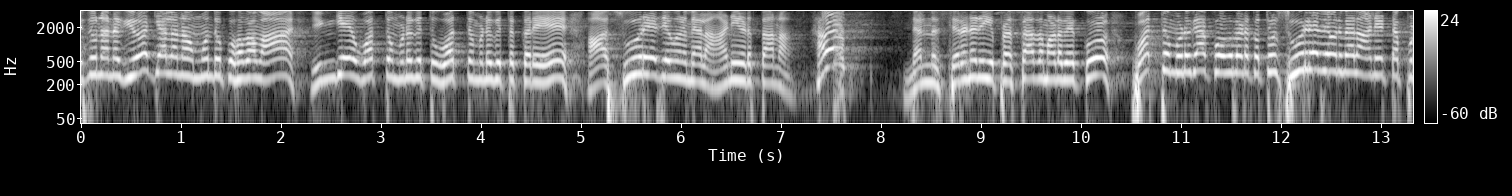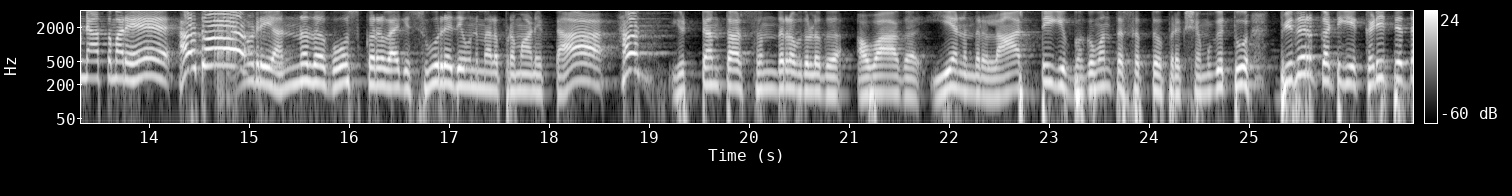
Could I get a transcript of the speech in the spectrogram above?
ಇದು ನನಗೆ ಯೋಗ್ಯ ಅಲ್ಲ ನಾವು ಮುಂದಕ್ಕೆ ಹೋಗವ. ಹಿಂಗೆ ಒತ್ತು ಮುಣುಗಿತ್ತು ಒತ್ತು ಮುಣುಗಿತ್ತು ಕರೆ. ಆ ಸೂರ್ಯ ದೇವನ ಮೇಲೆ ಆಣಿ ಇಡ್ತಾನ. ನನ್ನ ಶರಣರಿಗೆ ಪ್ರಸಾದ ಮಾಡಬೇಕು. ಹೊತ್ತು ಮುಣುಗಾಕ್ ಹೋಗಬೇಡಕತ್ತು ಸೂರ್ಯದೇವನ ಮೇಲೆ ಆಣಿ ಇಟ್ಟ ಪುಣ್ಯಾತ್ಮರೇ. ಹೌದು. ನೋಡ್ರಿ ಅನ್ನದಗೋಸ್ಕರವಾಗಿ ಸೂರ್ಯ ದೇವನ ಮೇಲೆ ಪ್ರಮಾಣ ಇಟ್ಟ. ಹೌದು. ಇಟ್ಟಂತ ಸಂದರ್ಭದೊಳಗೆ ಅವಾಗ ಏನಂದ್ರೆ ಲಾಸ್ಟಿಗೆ ಭಗವಂತ ಸತ್ವ ಪರೀಕ್ಷೆ ಮುಗಿತು. ಬಿದಿರು ಕಟ್ಟಿಗೆ ಕಡಿತಿದ್ದ.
